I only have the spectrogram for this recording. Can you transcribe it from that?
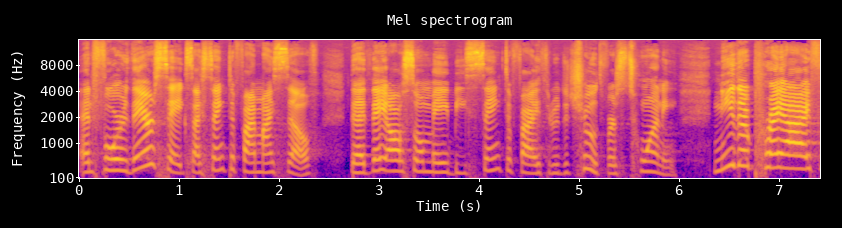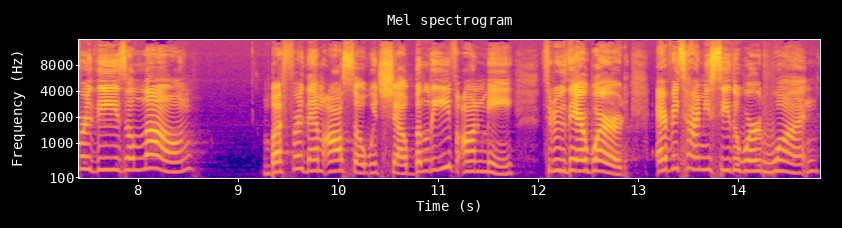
And for their sakes I sanctify myself, that they also may be sanctified through the truth. Verse 20. Neither pray I for these alone, but for them also which shall believe on me through their word. Every time you see the word one,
